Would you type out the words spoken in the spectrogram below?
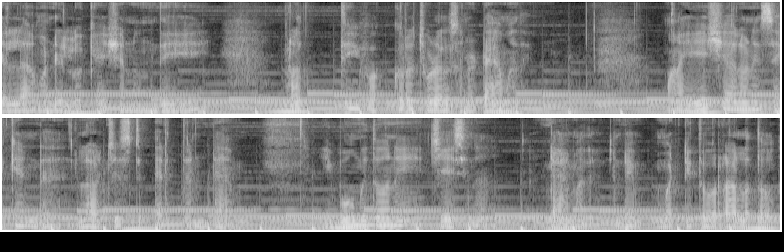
ఎల్లామండి లొకేషన్ ఉంది? ప్రతి ఒక్కరూ చూడాల్సిన డ్యామ్ అది. మన ఏషియాలోనే సెకండ్ లార్జెస్ట్ ఎర్తన్ డ్యామ్. ఈ భూమితోనే చేసిన డ్యామ్ అది. అంటే మట్టితో రాళ్ళతో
